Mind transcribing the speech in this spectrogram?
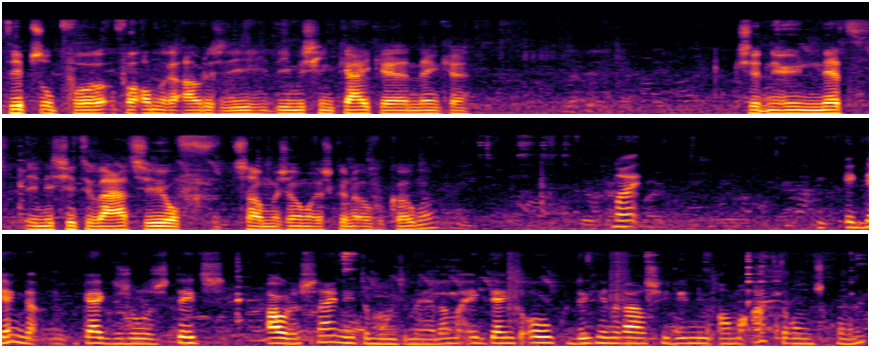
tips op voor, voor andere ouders die, die misschien kijken en denken... Ik zit nu net in die situatie of het zou me zomaar eens kunnen overkomen. Maar ik denk dat, kijk, er zullen steeds ouders zijn die er moeite mee hebben. Maar ik denk ook de generatie die nu allemaal achter ons komt,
